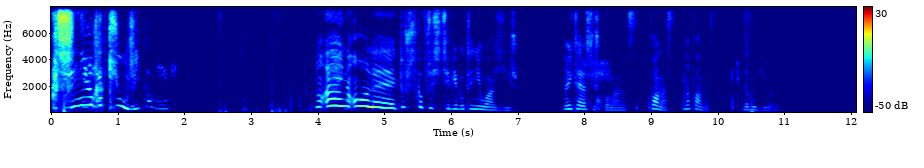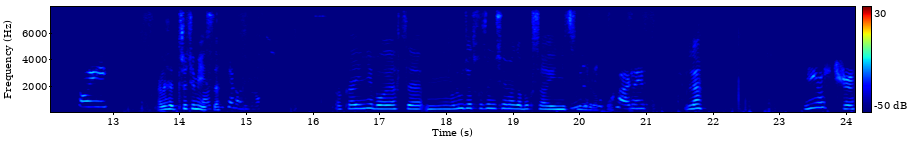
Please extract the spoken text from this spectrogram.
Aż nie luka Kyuji! Pomóc. No ej, no Olek, to wszystko przez ciebie, bo ty nie łazisz. No i teraz już po nas. Po nas, no po nas. Domówiłaby. No i... Ale trzecie miejsce. tak, no. Okej, nie, bo ja chcę... Mm, ludzie otworzyli dzisiaj megaboxa i nic nie dropło. Puchary. Ile? Minus 3.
